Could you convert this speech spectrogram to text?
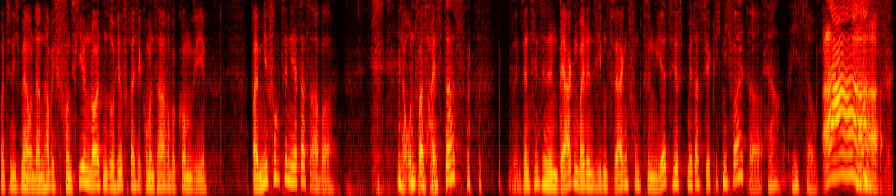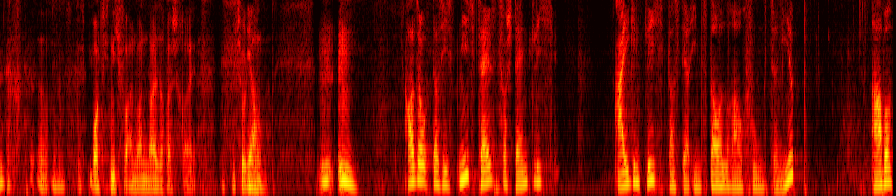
Heute nicht mehr. Und dann habe ich von vielen Leuten so hilfreiche Kommentare bekommen wie, bei mir funktioniert das aber. Ja, und was heißt das? Wenn es hinter den Bergen bei den sieben Zwergen funktioniert, hilft mir das wirklich nicht weiter. Ja, ist so. Ah! ich brauchte dich nicht fahren, war ein leiserer Schrei. Entschuldigung. Also, das ist nicht selbstverständlich eigentlich, dass der Installer auch funktioniert. Aber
